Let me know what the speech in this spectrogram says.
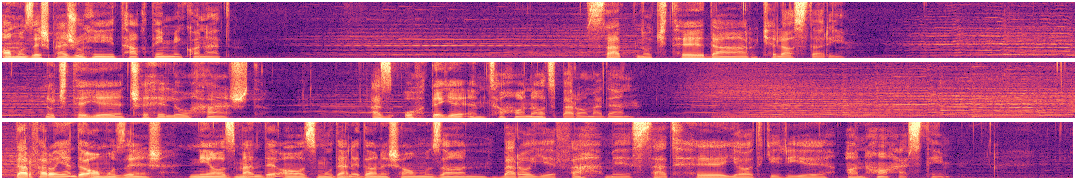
آموزش پژوهی تقدیم می کند. صد نکته در کلاس داریم. نکته چهل و هشت از عهده امتحانات برآمدن در فرایند آموزش نیازمند آزمودن دانش آموزان برای فهم سطح یادگیری آنها هستیم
